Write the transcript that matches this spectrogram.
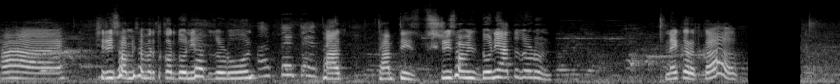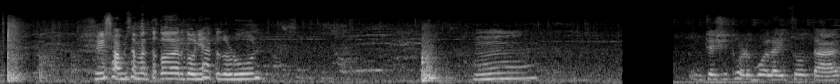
हाय. श्री स्वामी समर्थ कर दोन्ही हात जोडून. थांबते श्री स्वामी दोन्ही हात जोडून. नाही करत का? श्री स्वामी समर्थ कर दोन्ही हात जोडून. हम्म. तुमच्याशी थोडं बोलायचं होतं आज.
